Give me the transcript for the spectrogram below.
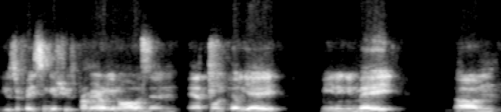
user-facing issues primarily and all, and then at Montpellier, meeting in May, um,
